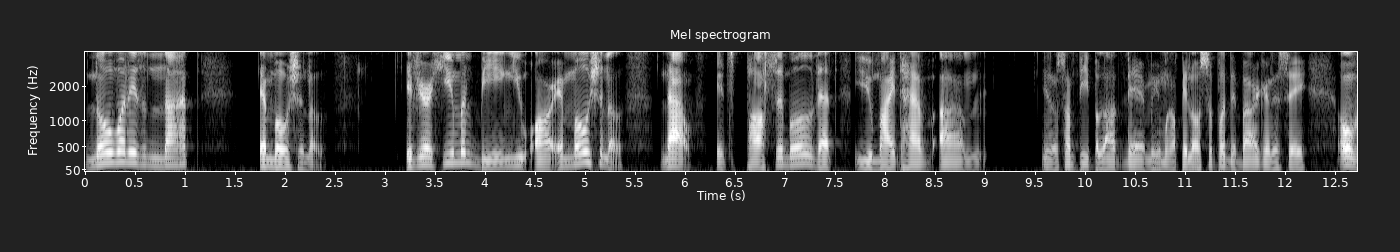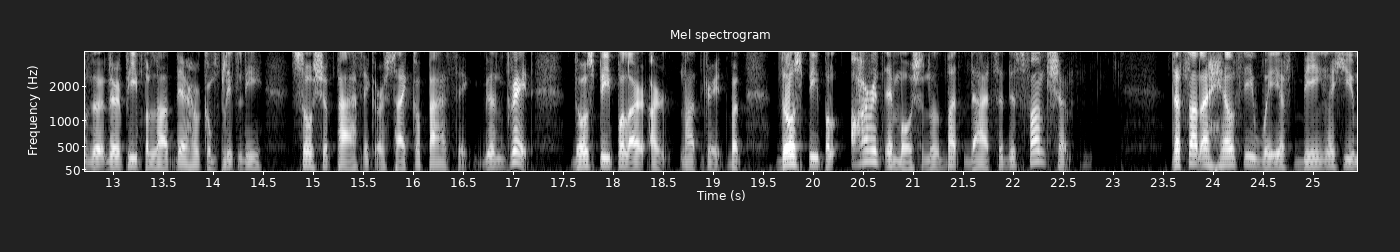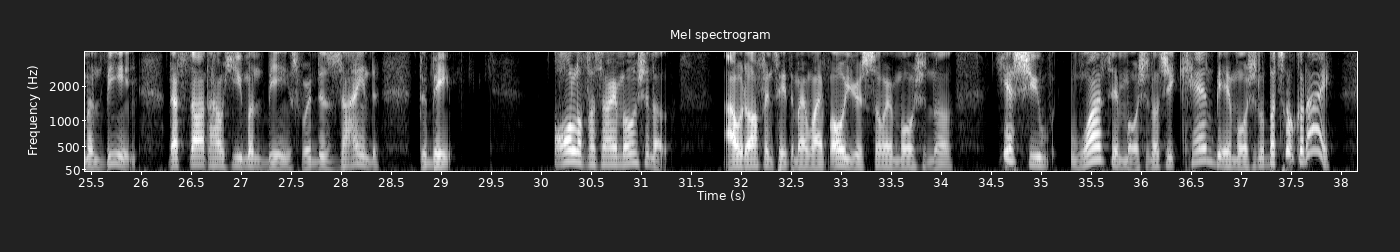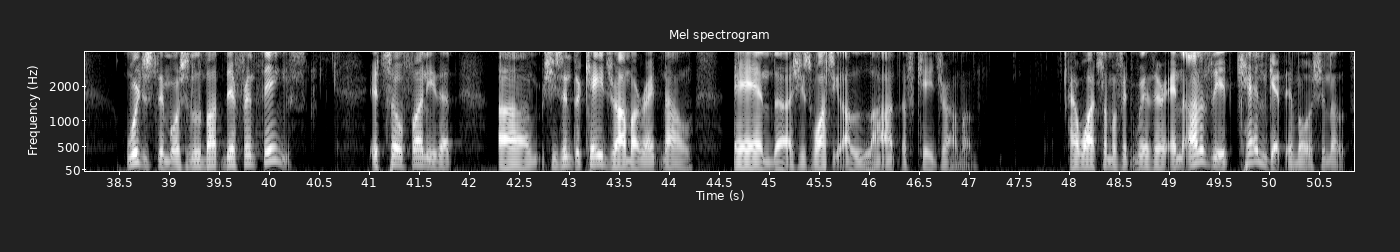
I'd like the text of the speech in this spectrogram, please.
No one is not emotional. If you're a human being, you are emotional. Now, it's possible that you might have, um, you know, some people out there, may mga pilosopo, diba, are to say, oh, there, there are people out there who are completely sociopathic or psychopathic. Then great. Those people are, are not great, but those people aren't emotional, but that's a dysfunction. That's not a healthy way of being a human being. That's not how human beings were designed to be. All of us are emotional. I would often say to my wife, Oh, you're so emotional. Yes, she was emotional. She can be emotional, but so could I. We're just emotional about different things. It's so funny that um, she's into K drama right now, and uh, she's watching a lot of K drama. I watched some of it with her, and honestly, it can get emotional.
